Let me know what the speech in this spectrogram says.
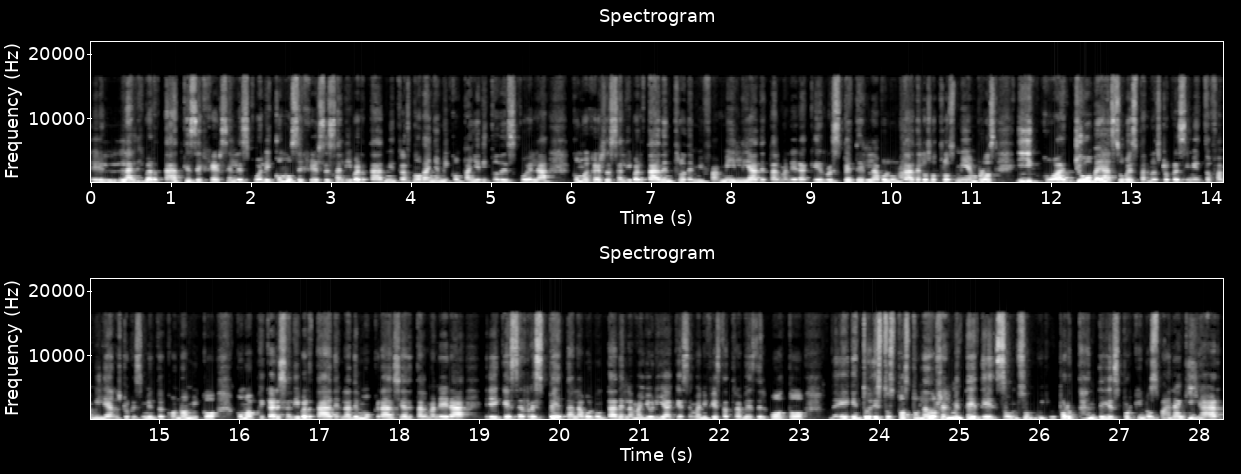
la libertad que se ejerce en la escuela y cómo se ejerce esa libertad mientras no daña a mi compañerito de escuela, cómo ejerce esa libertad dentro de mi familia de tal manera que respete la voluntad de los otros miembros y coadyuve a su vez para nuestro crecimiento familiar, nuestro crecimiento económico, cómo aplicar esa libertad en la democracia de tal manera eh, que se respeta la voluntad de la mayoría que se manifiesta a través del voto. Eh, entonces, estos postulados realmente eh, son, son muy importantes porque nos van a guiar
